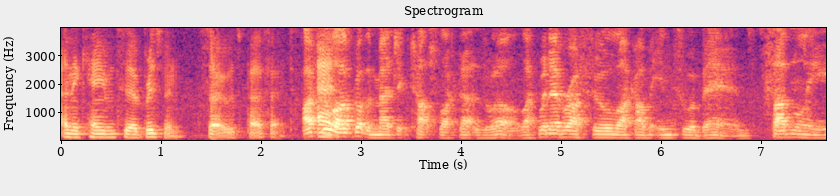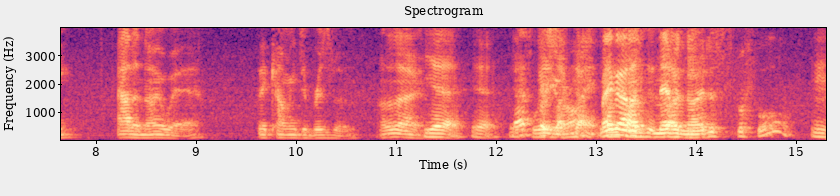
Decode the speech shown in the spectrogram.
and then came to Brisbane, so it was perfect. I feel And- I've got the magic touch like that as well. Like whenever I feel like I'm into a band, suddenly, out of nowhere, they're coming to Brisbane. I don't know. Yeah, yeah. That's It's weird pretty like alright. that. Maybe I just never like- noticed before. Mm.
